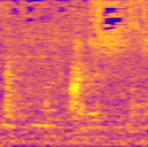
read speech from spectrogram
Thank you.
